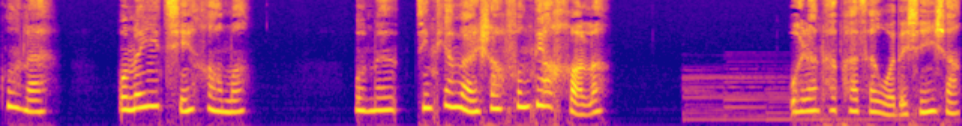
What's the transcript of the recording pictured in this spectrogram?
过来，我们一起好吗？我们今天晚上疯掉好了。我让他趴在我的身上，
